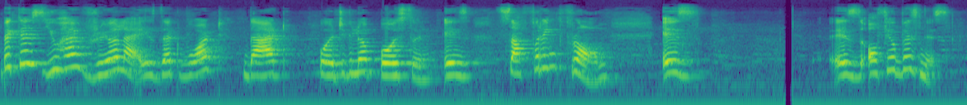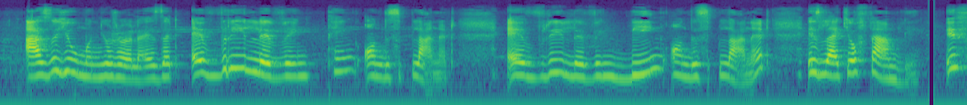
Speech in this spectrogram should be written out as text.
because you have realized that what that particular person is suffering from is is of your business. As a human, you realize that every living thing on this planet, every living being on this planet is like your family. If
